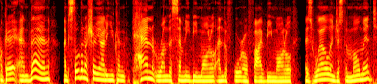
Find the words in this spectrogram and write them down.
Okay, and then I'm still going to show you how to you can can run the 70B model and the 405B model as well in just a moment.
